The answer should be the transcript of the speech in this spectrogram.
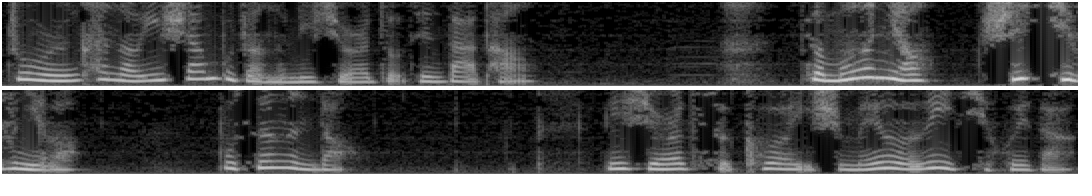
众人看到衣衫不整的李雪儿走进大堂。怎么了，娘？谁欺负你了？布森问道。李雪儿此刻已是没有力气回答：“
